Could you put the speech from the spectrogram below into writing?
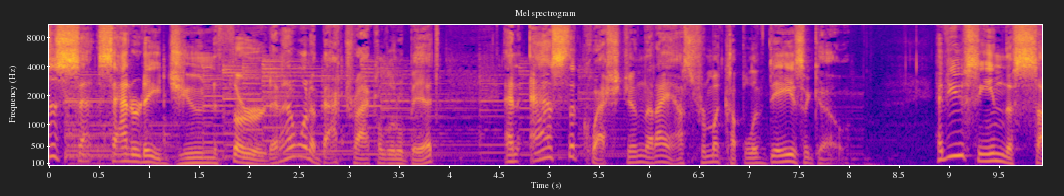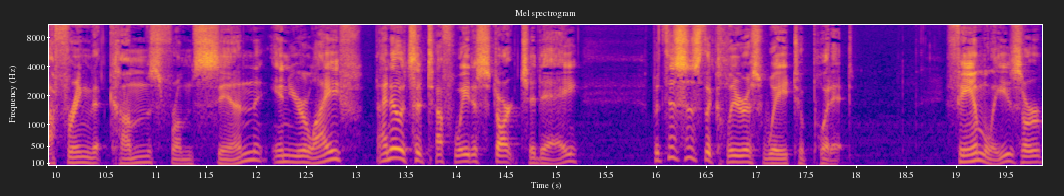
is sa- Saturday, June 3rd, and I want to backtrack a little bit and ask the question that I asked from a couple of days ago. Have you seen the suffering that comes from sin in your life? I know it's a tough way to start today, but this is the clearest way to put it. Families are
